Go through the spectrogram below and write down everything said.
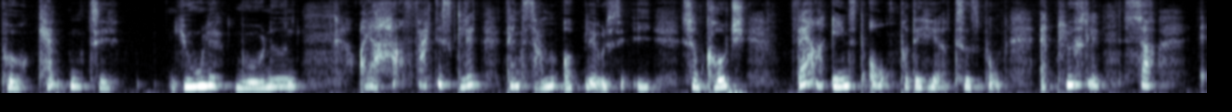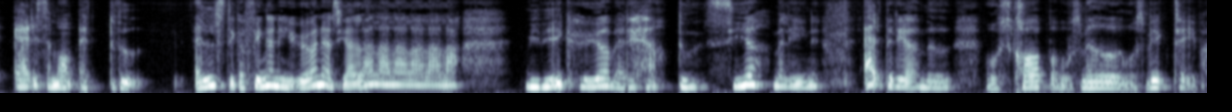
på kanten til julemåneden, og jeg har faktisk lidt den samme oplevelse i som coach hver eneste år på det her tidspunkt, at pludselig så er det som om, at du ved, alle stikker fingrene i ørerne og siger la la la la la la. Vi vil ikke høre, hvad det er, du siger, Malene. Alt det der med vores krop og vores mad og vores vægttab og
